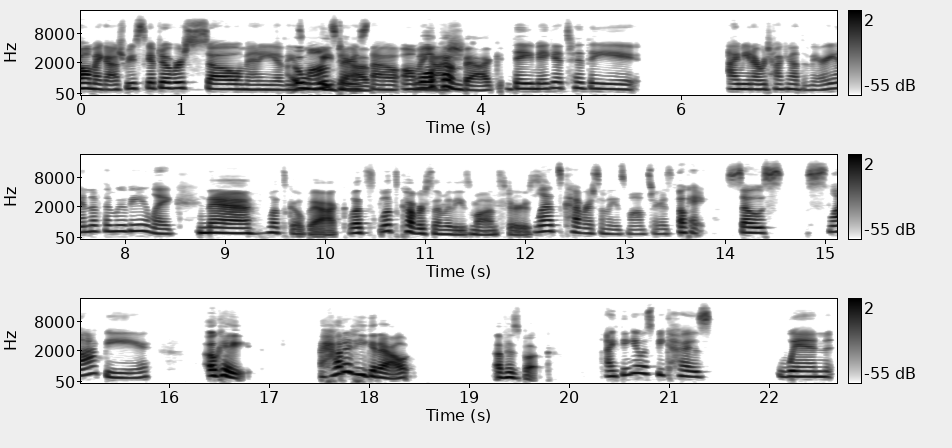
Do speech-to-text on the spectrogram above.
oh my gosh, we skipped over so many of these Oh, monsters though. Oh my we'll gosh. come back. They make it to the I mean, are we talking about the very end of the movie? Like Nah, let's go back. Let's let's cover some of these monsters. let's cover some of these monsters. Okay. So S- Slappy, okay, how did he get out of his book? I think it was because when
